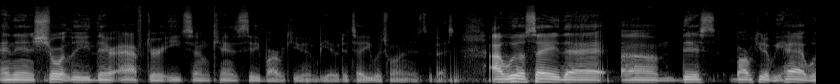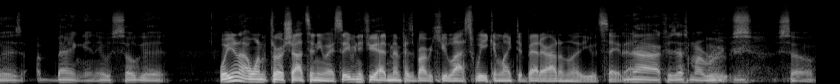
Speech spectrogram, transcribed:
and then shortly thereafter eat some Kansas City barbecue and be able to tell you which one is the best. I will say that um, this barbecue that we had was banging. It was so good. Well, you're not one to throw shots anyway. So even if you had Memphis barbecue last week and liked it better, I don't know that you would say that. Nah, because that's my roots. So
